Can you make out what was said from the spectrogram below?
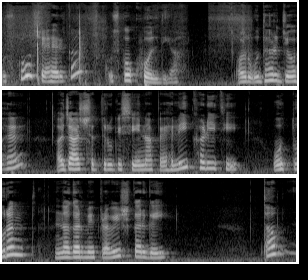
उसको, शहर का, उसको खोल दिया। और उधर जो है अजात शत्रु की सेना पहले ही खड़ी थी। वो तुरंत नगर में प्रवेश कर गई। तब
